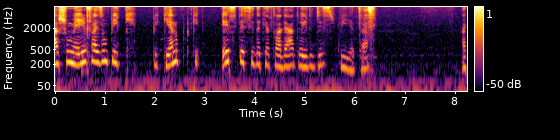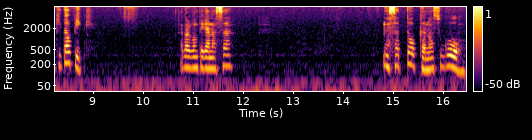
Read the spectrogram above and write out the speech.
Acho o meio, faz um pique pequeno, porque esse tecido aqui atoalhado, ele desvia, tá? Aqui tá o pique. Agora, vamos pegar nossa... Nossa touca, nosso gorro.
